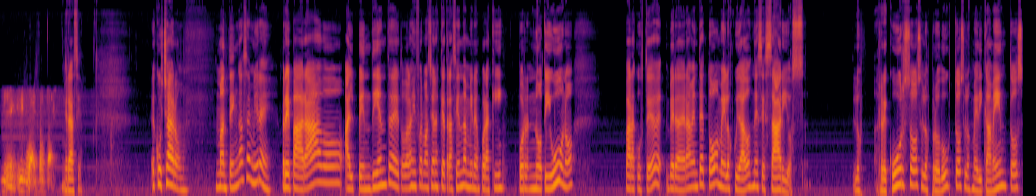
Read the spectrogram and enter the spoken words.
Bien, igual, papá. Gracias. Escucharon. Manténgase, mire, preparado, al pendiente de todas las informaciones que trasciendan, miren, por aquí, por Noti 1, para que usted verdaderamente tome los cuidados necesarios, los recursos, los productos, los medicamentos,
